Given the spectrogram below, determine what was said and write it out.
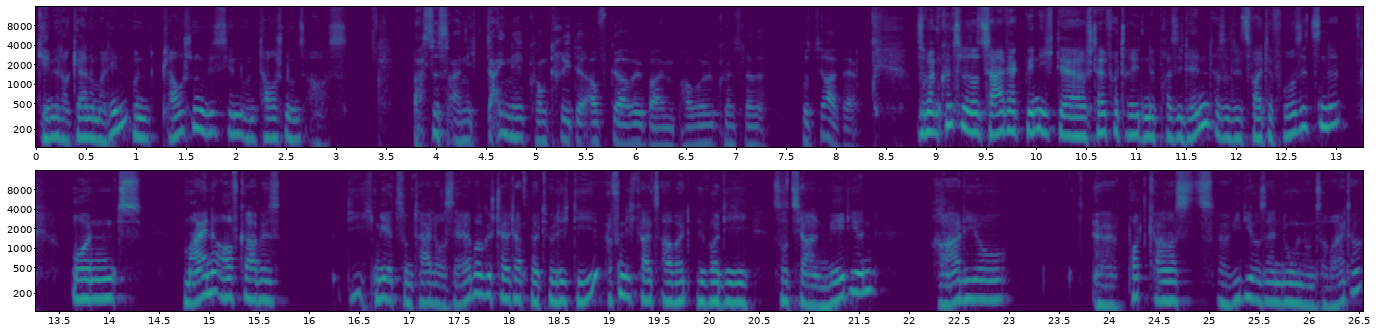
gehen wir doch gerne mal hin und plauschen ein bisschen und tauschen uns aus. Was ist eigentlich deine konkrete Aufgabe beim Paul Künstler Sozialwerk? Also beim Künstlersozialwerk bin ich der stellvertretende Präsident, also der zweite Vorsitzende. Und meine Aufgabe ist, die ich mir zum Teil auch selber gestellt habe, natürlich die Öffentlichkeitsarbeit über die sozialen Medien, Radio, äh, Podcasts, äh, Videosendungen und so weiter.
